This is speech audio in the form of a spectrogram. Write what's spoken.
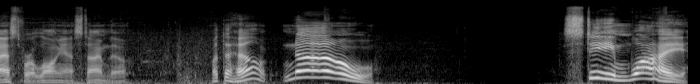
Last for a long ass time though. What the hell? No! Steam, why?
